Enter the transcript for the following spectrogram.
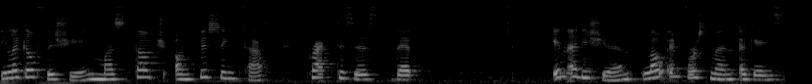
illegal fishing must touch on fishing theft practices that in addition, law enforcement against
